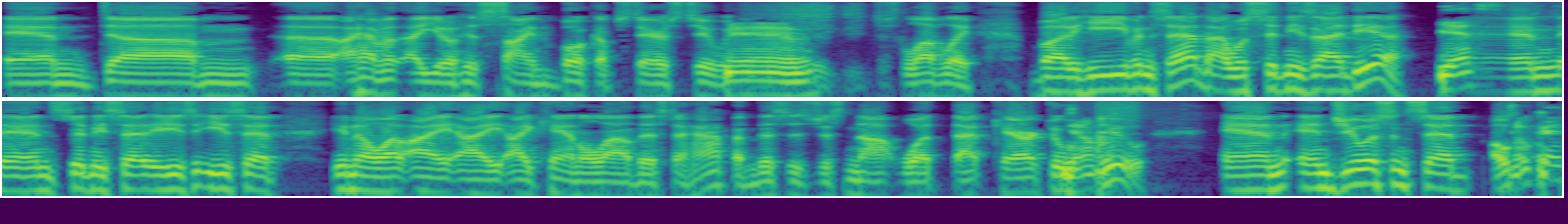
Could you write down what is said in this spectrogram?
and um, uh, I have a, you know his signed book upstairs too, which yeah. is just lovely. But he even said that was Sidney's idea. Yes, and and Sidney said he, he said, you know what, I, I I can't allow this to happen. This is just not what that character would do. And and Jewison said, okay, okay.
